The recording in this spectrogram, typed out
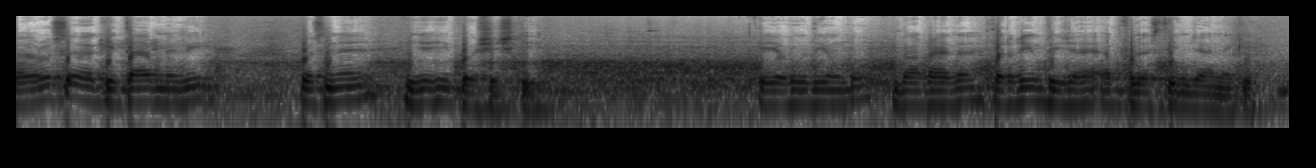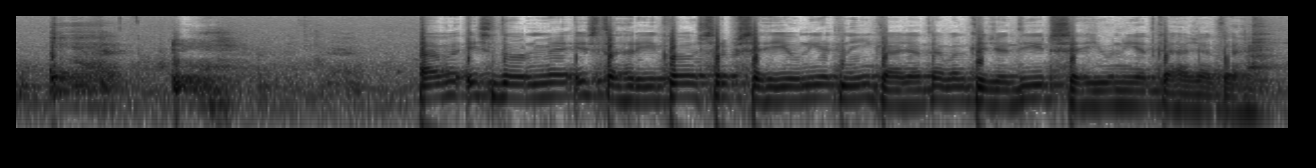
اور اس کتاب میں بھی اس نے یہی کوشش کی کہ یہودیوں کو باقاعدہ ترغیب دی جائے اب فلسطین جانے کی۔ اب اس دور میں اس تحریک کو صرف صہیونیت نہیں کہا جاتا، بلکہ جدید صہیونیت کہا جاتا ہے۔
